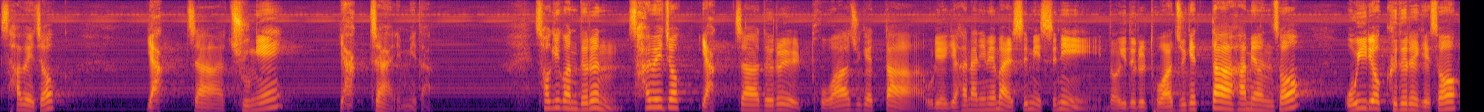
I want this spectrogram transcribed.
사회적 약자 중에 약자입니다. 서기관들은 사회적 약자들을 도와주겠다. 우리에게 하나님의 말씀이 있으니 너희들을 도와주겠다 하면서 오히려 그들에게서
